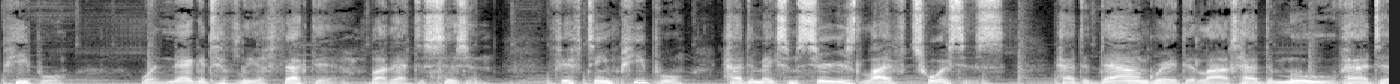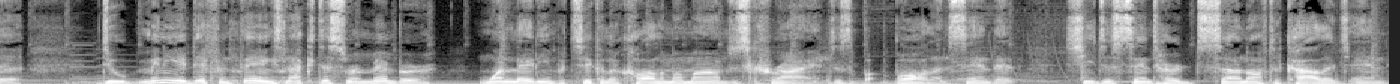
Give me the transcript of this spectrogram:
people were negatively affected by that decision. 15 people had to make some serious life choices, had to downgrade their lives, had to move, had to do many different things. And I could just remember one lady in particular calling my mom just crying, just bawling, saying that she just sent her son off to college and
